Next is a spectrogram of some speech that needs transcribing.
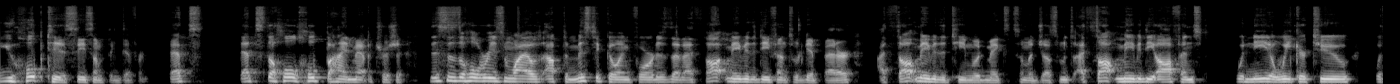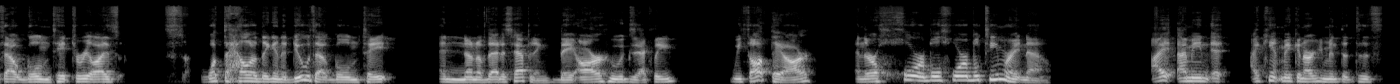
you hope to see something different. That's that's the whole hope behind Matt Patricia. This is the whole reason why I was optimistic going forward is that I thought maybe the defense would get better. I thought maybe the team would make some adjustments. I thought maybe the offense would need a week or two without Golden Tate to realize what the hell are they going to do without Golden Tate? And none of that is happening. They are who exactly we thought they are, and they're a horrible, horrible team right now. I, I mean, it, I can't make an argument that this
